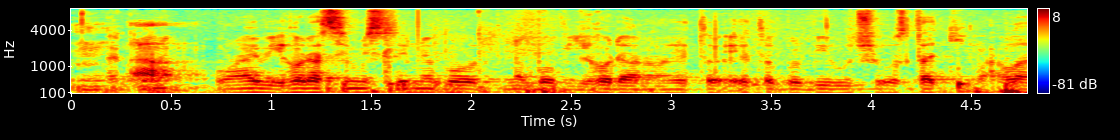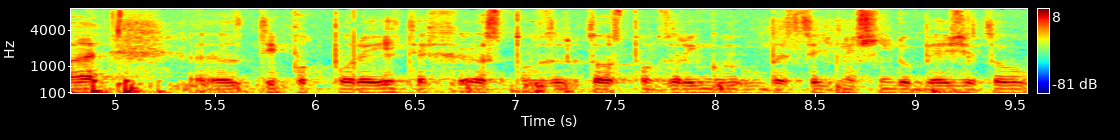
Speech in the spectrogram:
Hmm. Tak ona, ona je výhoda si myslím, nebo, nebo výhoda, no, je, to, je to blbý vůči ostatním, ale e, ty podpory těch sponzor, toho sponsoringu vůbec teď v dnešní době, že to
